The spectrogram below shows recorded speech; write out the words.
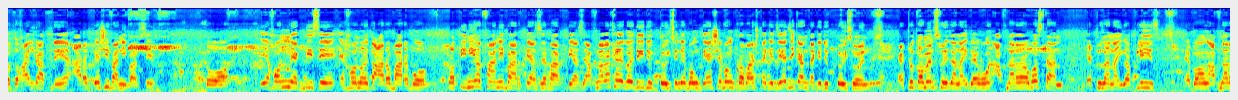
গতকাল রাত্রে আরও বেশি পানি বাড়ছে। তো এখন মেঘ দিছে, এখন হয়তো আরও বাড়বো। প্রতিনিয়ত পানি বাড়তে আছে বাড়তে আছে। আপনারা খেয়ে দিকে যুক্ত হয়েছেন এবং দেশ এবং প্রবাস থেকে যে যেখান থেকে যুক্ত হয়েছেন একটু কমেন্টস করে জানাইবা এবং আপনার অবস্থান একটু জানাইবা প্লিজ এবং আপনার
